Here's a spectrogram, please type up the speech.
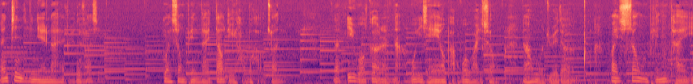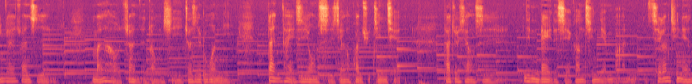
但近几年来，我发现外送平台到底好不好赚？那依我个人呐，我以前也有跑过外送，然后我觉得。外送平台应该算是蛮好赚的东西，就是如果你，但它也是用时间换取金钱，它就像是另类的斜杠青年吧。斜杠青年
